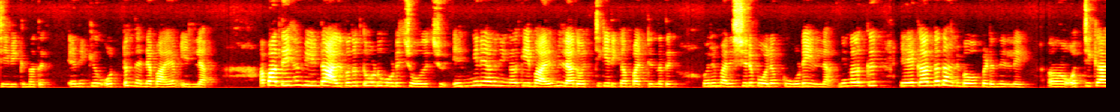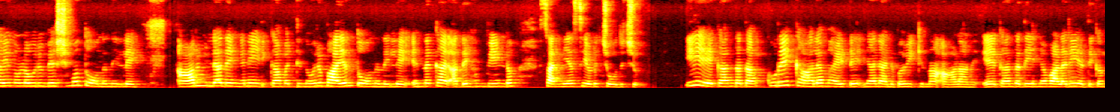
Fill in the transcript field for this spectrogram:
ജീവിക്കുന്നത്. എനിക്ക് ഒട്ടും തന്നെ ഭയം ഇല്ല. അപ്പോൾ അദ്ദേഹം വീണ്ടും അത്ഭുതത്തോടു കൂടി ചോദിച്ചു എങ്ങനെയാണ് നിങ്ങൾക്ക് ഈ ഭയമില്ലാതെ ഒറ്റയ്ക്ക് ഇരിക്കാൻ പറ്റുന്നത്? ഒരു മനുഷ്യർ പോലും കൂടെയില്ല. നിങ്ങൾക്ക് ഏകാന്തത അനുഭവപ്പെടുന്നില്ലേ? ഒറ്റയ്ക്കായി എന്നുള്ള ഒരു വിഷമം തോന്നുന്നില്ലേ? ആരുമില്ലാതെ എങ്ങനെ ഇരിക്കാൻ പറ്റുന്ന ഒരു ഭയം തോന്നുന്നില്ലേ? എന്നൊക്കെ അദ്ദേഹം വീണ്ടും സന്യാസിയോട് ചോദിച്ചു. ഈ ഏകാന്തത കുറേ കാലമായിട്ട് ഞാൻ അനുഭവിക്കുന്ന ആളാണ്. ഏകാന്തത എന്നെ വളരെയധികം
